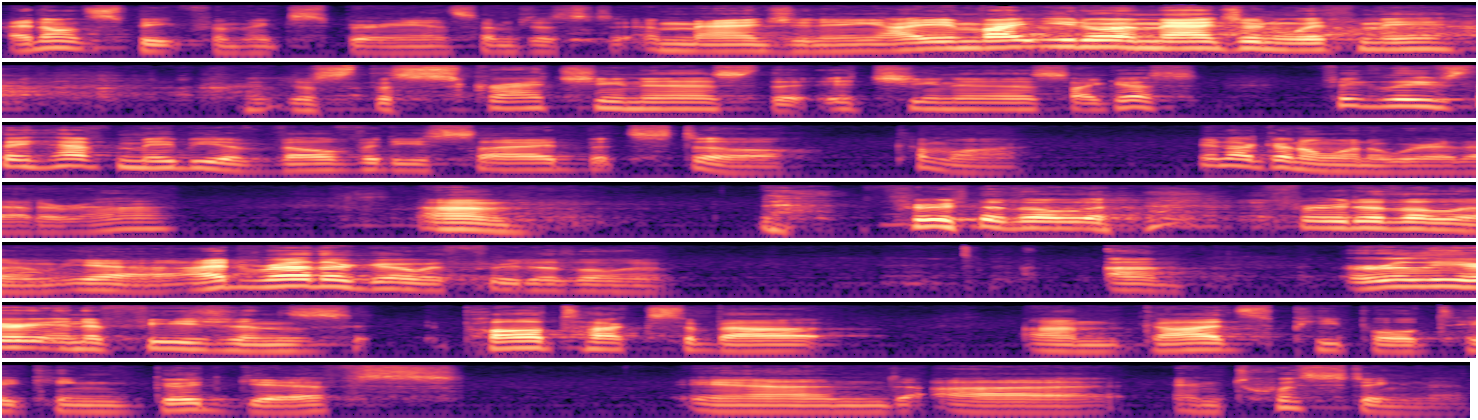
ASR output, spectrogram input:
I don't speak from experience, I'm just imagining. I invite you to imagine with me just the scratchiness, the itchiness. I guess Fig leaves, they have maybe a velvety side, but still, come on. You're not going to want to wear that around. Um, fruit, of the, fruit of the loom. Yeah, I'd rather go with fruit of the loom. Um, earlier in Ephesians, Paul talks about um, God's people taking good gifts and, uh, and twisting them.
